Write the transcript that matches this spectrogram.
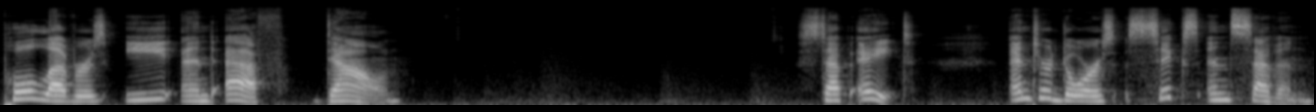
Pull levers E and F down. Step 8. Enter doors 6 and 7.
